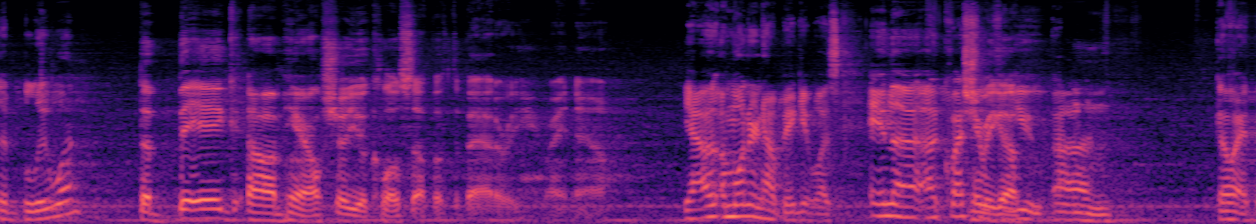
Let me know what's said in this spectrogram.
The blue one? The big. Um, here, I'll show you a close up of the battery right now. Yeah, I'm wondering how big it was. And uh, a question Here we for go. you. Uh, Go ahead.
